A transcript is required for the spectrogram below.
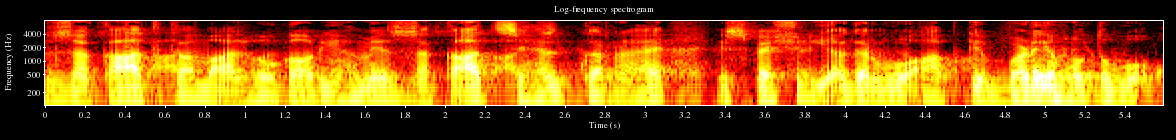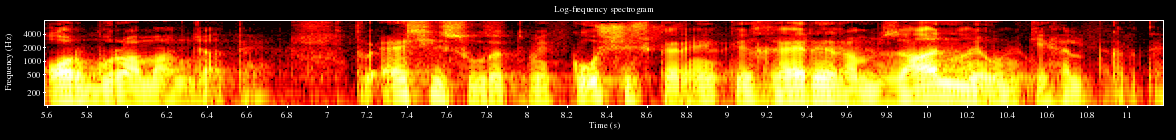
ज़क़़त का माल होगा और ये हमें ज़क़़त से हेल्प कर रहा है इस्पेशली अगर वो आपके बड़े हों तो वो और बुरा मान जाते हैं। तो ऐसी सूरत में कोशिश करें कि गैर रमज़ान में उनकी हेल्प कर दें।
